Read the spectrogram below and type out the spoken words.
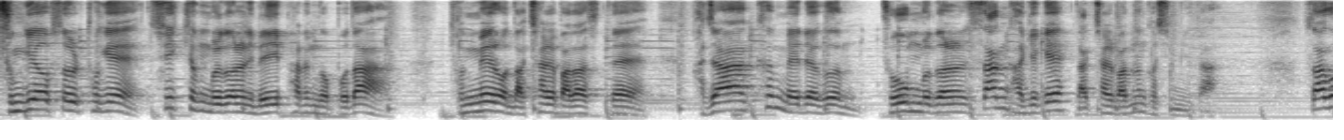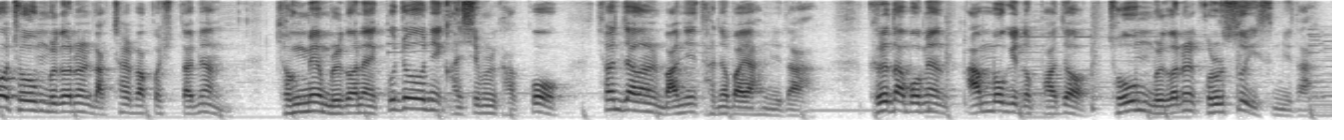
중개업소를 통해 수익형 물건을 매입하는 것보다 경매로 낙찰을 받았을 때 가장 큰 매력은 좋은 물건을 싼 가격에 낙찰받는 것입니다. 싸고 좋은 물건을 낙찰받고 싶다면 경매 물건에 꾸준히 관심을 갖고 현장을 많이 다녀봐야 합니다. 그러다 보면 안목이 높아져 좋은 물건을 고를 수 있습니다.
